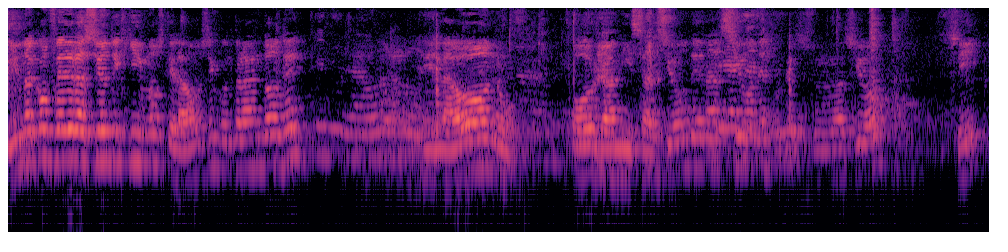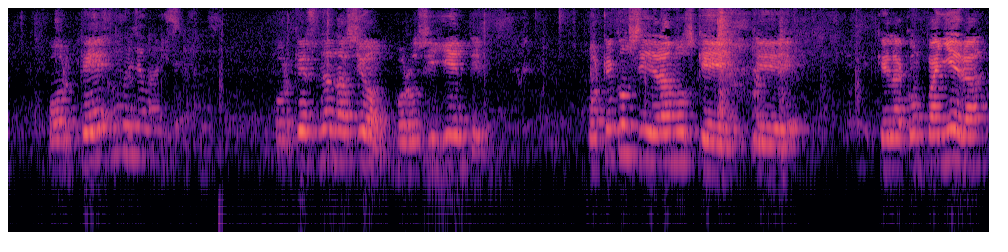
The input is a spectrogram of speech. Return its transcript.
y una confederación dijimos que la vamos a encontrar en dónde? En la ONU, Organización de Naciones, porque es una ¿sí? ¿Por qué? Como lo dice. ¿Por qué es una nación? Por lo siguiente. ¿Por qué consideramos que, que, la compañera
